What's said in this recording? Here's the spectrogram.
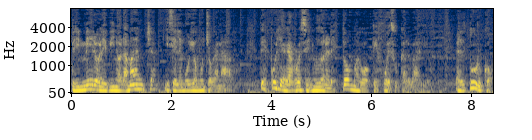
Primero le vino la mancha y se le murió mucho ganado. Después le agarró ese nudo en el estómago que fue su calvario. El turco,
